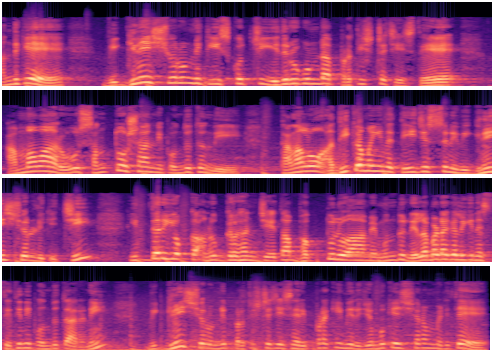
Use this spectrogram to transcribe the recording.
అందుకే విఘ్నేశ్వరుణ్ణి తీసుకొచ్చి ఎదురుగుండా ప్రతిష్ఠ చేస్తే అమ్మవారు సంతోషాన్ని పొందుతుంది. తనలో అధికమైన తేజస్సుని విఘ్నేశ్వరుడికి ఇచ్చి ఇద్దరి యొక్క అనుగ్రహం చేత భక్తులు ఆమె ముందు నిలబడగలిగిన స్థితిని పొందుతారని విఘ్నేశ్వరుణ్ణి ప్రతిష్ఠ చేశారు. ఇప్పటికీ మీరు జంబుకేశ్వరం వెడితే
